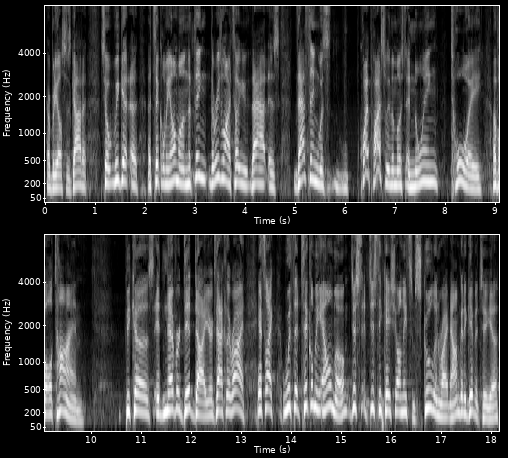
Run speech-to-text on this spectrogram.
everybody else has got it. So we get a, a Tickle Me Elmo, and the thing, the reason why I tell you that is that thing was quite possibly the most annoying toy of all time because it never did die. You're exactly right. It's like with the Tickle Me Elmo, just, just in case y'all need some schooling right now, I'm going to give it to you.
